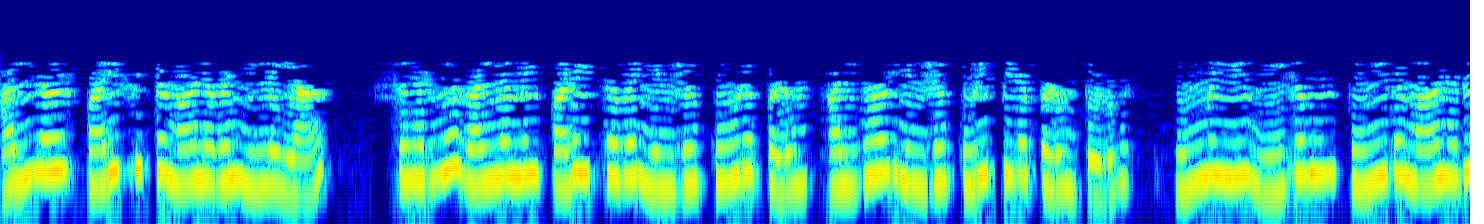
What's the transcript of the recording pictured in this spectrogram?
அல்லாஹ் பரிசுத்தமானவன் இல்லையா? சர்வ வல்லமை படைத்தவர் என்று கூறப்படும் அல்லாஹ் என்று குறிப்பிடப்படும் பொருள் உண்மையில் மிகவும் புனிதமானது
